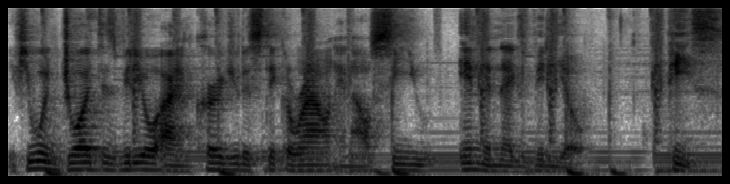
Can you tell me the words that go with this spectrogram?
if you enjoyed this video, I encourage you to stick around and I'll see you in the next video. Peace.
